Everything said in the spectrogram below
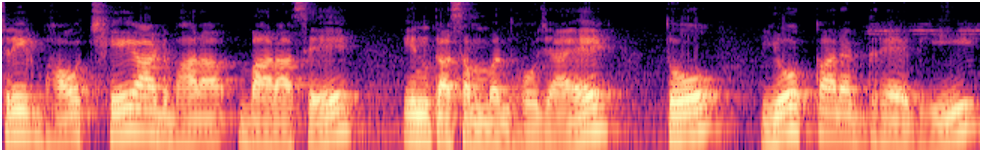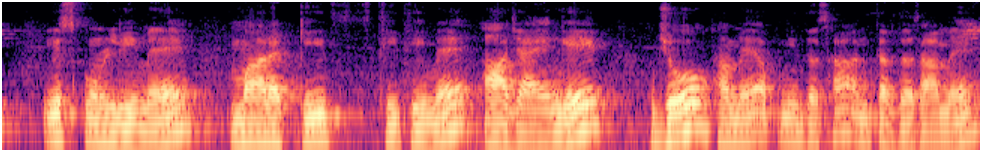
त्रिक भाव छः आठ, बारह बारह से इनका संबंध हो जाए तो योग कारक ग्रह भी इस कुंडली में मारक की स्थिति में आ जाएँगे, जो हमें अपनी दशा, अंतरदशा में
